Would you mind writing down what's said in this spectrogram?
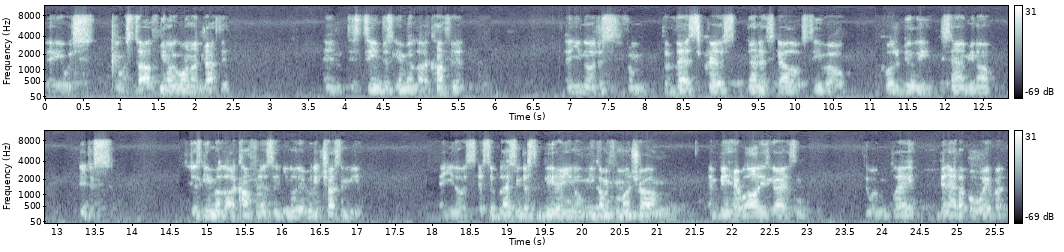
Yeah, it was it was tough, you know, going undrafted. And this team just gave me a lot of confidence. And you know, just from the vets, Chris, Dennis, Gallo, Stevo, Coach Billy, Sam, you know, they just just gave me a lot of confidence and, you know, they really trusted me. And, you know, it's, it's a blessing just to be here, you know, me coming from Montreal and being here with all these guys. And the way we play didn't add up away, but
